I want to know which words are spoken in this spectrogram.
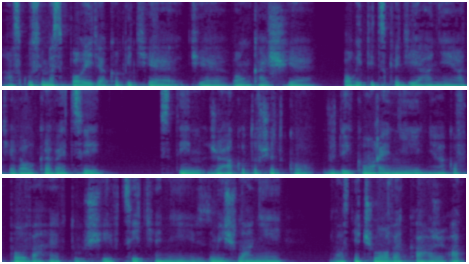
a skúsime spojiť akoby tie, tie vonkajšie politické dianie a tie veľké veci s tým, že ako to všetko vždy korení nejako v povahe, v duši, v cítení, v zmyšľaní, vlastne človeka, že ak,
